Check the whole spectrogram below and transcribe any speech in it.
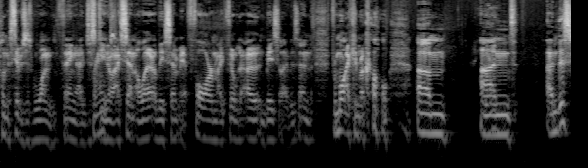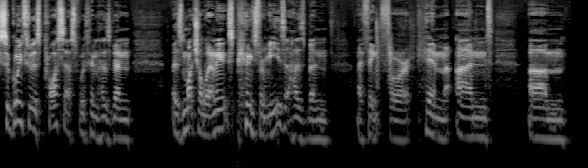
Plymouth State was just one thing. I just you know I sent a letter, they sent me a form, I filled it out, and basically I was in. From what I can recall, um, and and this so going through this process with him has been as much a learning experience for me as it has been, I think, for him. And um,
